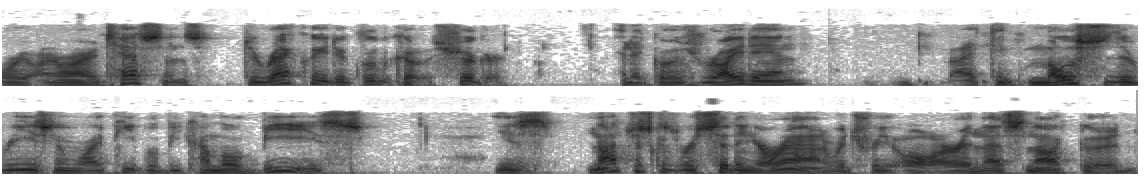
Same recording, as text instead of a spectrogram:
or, or our intestines directly to glucose, sugar, and it goes right in. I think most of the reason why people become obese is not just because we're sitting around, which we are, and that's not good,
